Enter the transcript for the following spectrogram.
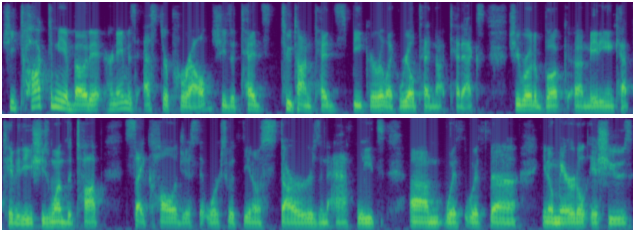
she talked to me about it. Her name is Esther Perel. She's a TED two-time TED speaker, like real TED, not TEDx. She wrote a book, uh, Mating in Captivity. She's one of the top psychologists that works with you know stars and athletes um, with with uh, you know marital issues.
